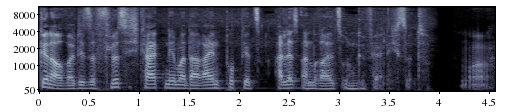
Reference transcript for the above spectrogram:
Genau, weil diese Flüssigkeiten, die man da reinpuppt, jetzt alles andere als ungefährlich sind. Ja.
